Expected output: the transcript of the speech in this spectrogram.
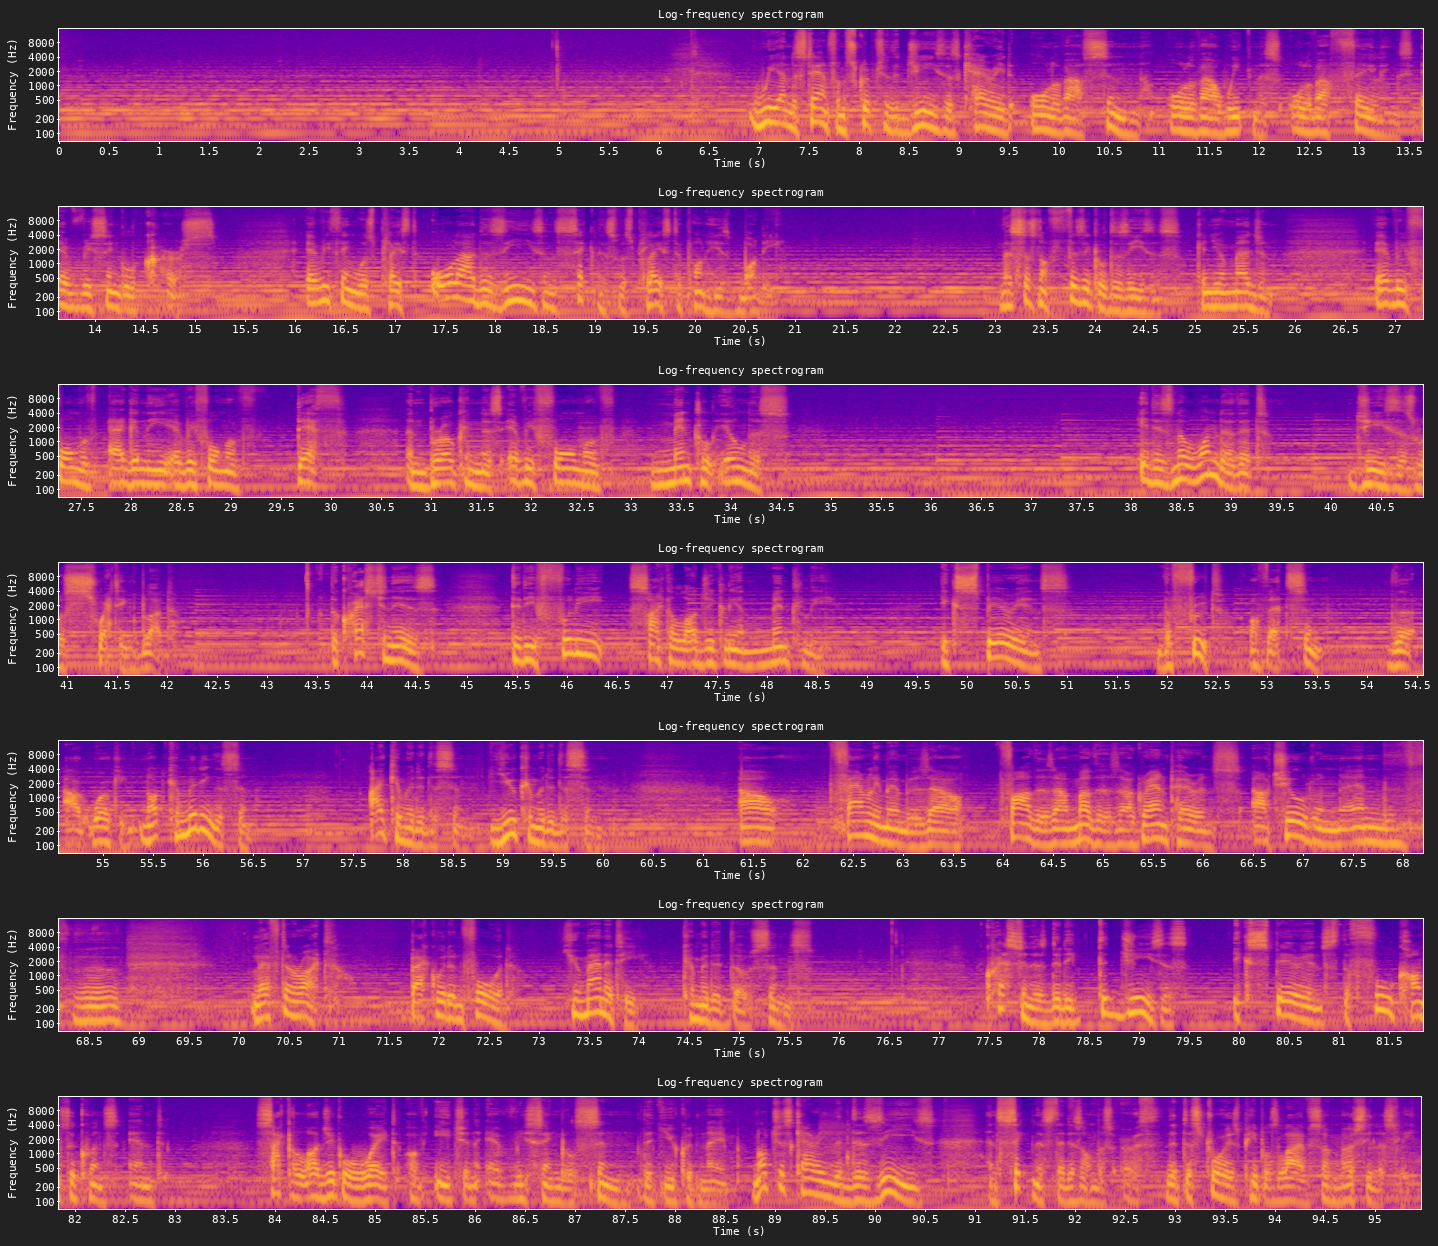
we understand from Scripture that Jesus carried all of our sin, all of our weakness, all of our failings, every single curse. Everything was placed, all our disease and sickness was placed upon his body. This is not physical diseases. Can you imagine? Every form of agony, every form of death and brokenness, every form of mental illness It is no wonder that Jesus was sweating blood. The question is did he fully psychologically and mentally experience the fruit of that sin, the outworking, not committing the sin? I committed the sin, you committed the sin. Our family members, our fathers, our mothers, our grandparents, our children, and left and right, backward and forward. Humanity committed those sins. The question is did, he, did Jesus experience the full consequence and psychological weight of each and every single sin that you could name? Not just carrying the disease and sickness that is on this earth that destroys people's lives so mercilessly.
